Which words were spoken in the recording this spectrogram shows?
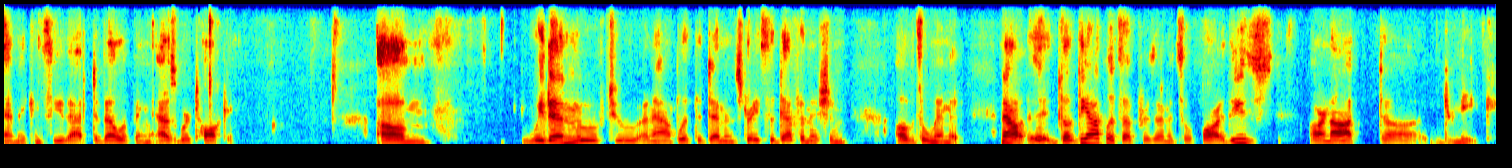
and they can see that developing as we're talking. Um, we then move to an applet that demonstrates the definition of the limit. Now, the, the applets I've presented so far, these are not uh, unique.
